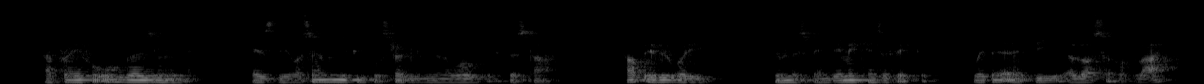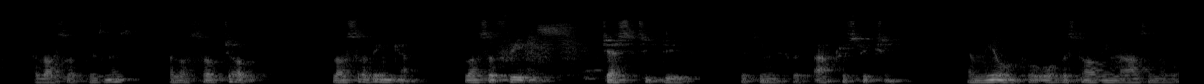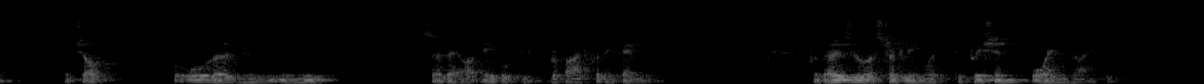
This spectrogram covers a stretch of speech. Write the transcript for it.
I pray for all those in need, as there are so many people struggling in the world at this time. Help everybody whom this pandemic has affected, whether it be a loss of life, a loss of business, a loss of job, loss of income, loss of freedom, just to do the things without restriction, a meal for all the starving mouths in the world, a job for all those whom in need, so they are able to provide for their families. For those who are struggling with depression or anxiety,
